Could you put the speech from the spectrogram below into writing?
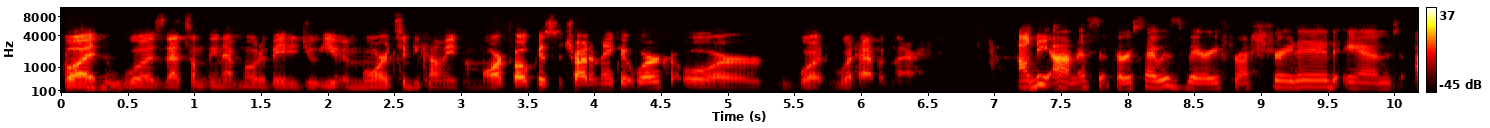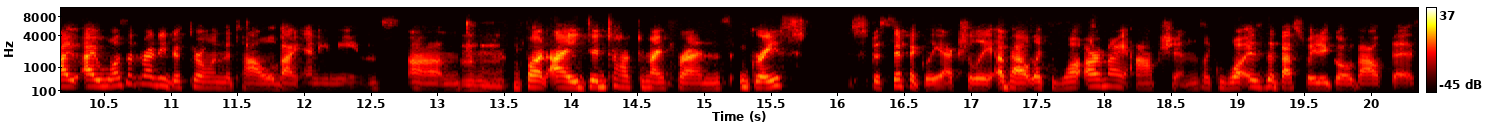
but mm-hmm. was that something that motivated you even more to become even more focused to try to make it work, or what what happened there? I'll be honest, at first I was very frustrated and I, I wasn't ready to throw in the towel by any means. Um, mm-hmm. But I did talk to my friends, Grace specifically, actually, about like, what are my options? Like, what is the best way to go about this?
